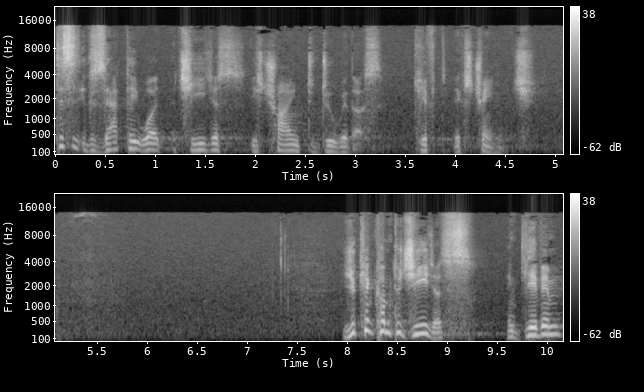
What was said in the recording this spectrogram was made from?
This is exactly what Jesus is trying to do with us gift exchange. You can come to Jesus and give him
